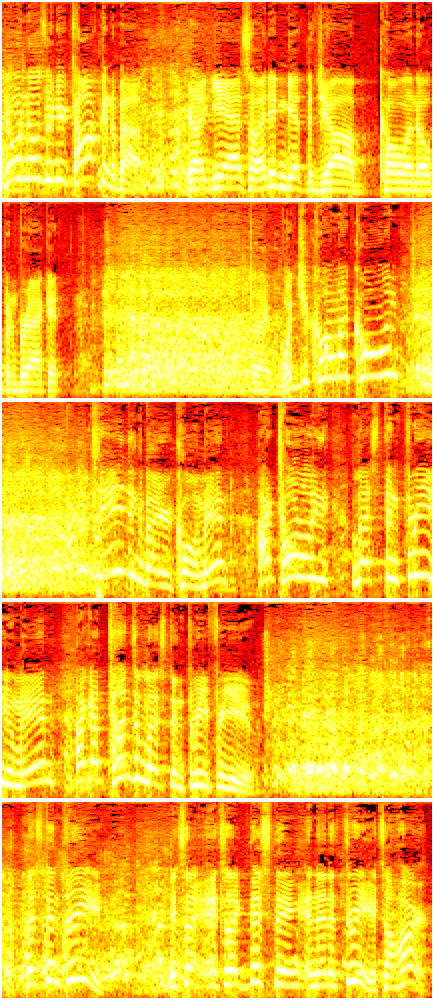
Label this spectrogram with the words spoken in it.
no one knows what you're talking about. You're like, yeah, so I didn't get the job, colon, open bracket. You're like, what'd you call my colon? I didn't say anything about your colon, man. I totally less than three you, man. I got tons of less than three for you. less than three. It's like, it's like this thing and then a three. It's a heart.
